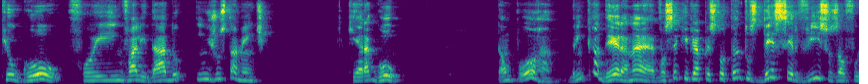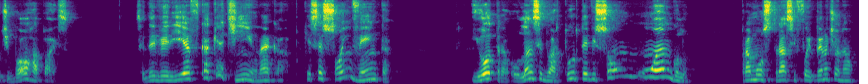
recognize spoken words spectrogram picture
que o gol foi invalidado injustamente, que era gol. Então, porra, brincadeira, né? Você que já prestou tantos desserviços ao futebol, rapaz, você deveria ficar quietinho, né, cara? Porque você só inventa. E outra, o lance do Arthur teve só um, um ângulo para mostrar se foi pênalti ou não.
